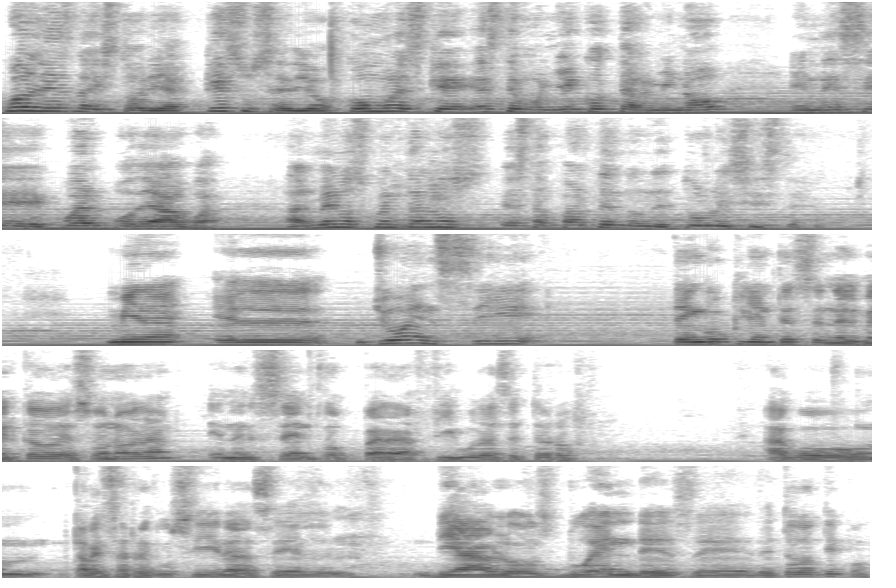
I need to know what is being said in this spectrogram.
¿Cuál es la historia? ¿Qué sucedió? ¿Cómo es que este muñeco terminó en ese cuerpo de agua? Al menos cuéntanos esta parte en donde tú lo hiciste. Mira, el, yo en sí tengo clientes en el mercado de Sonora, en el centro para figuras de terror. Hago mm, cabezas reducidas, el, diablos, duendes, de, de, todo tipo.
